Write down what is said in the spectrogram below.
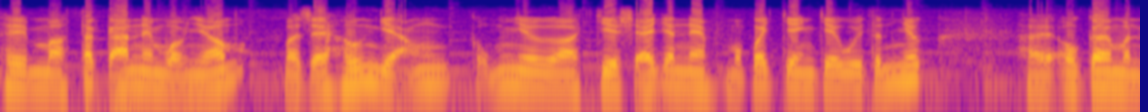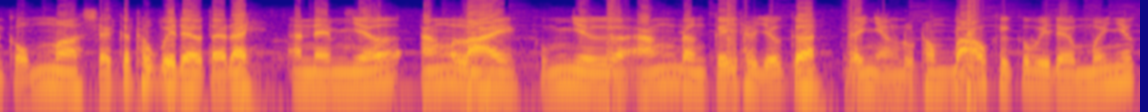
thêm à, tất cả anh em vào nhóm và sẽ hướng dẫn cũng như à, chia sẻ cho anh em một cái trang chơi uy tín nhất. Thì ok, mình cũng sẽ kết thúc video tại đây. Anh em nhớ ấn like cũng như ấn đăng ký theo dõi kênh để nhận được thông báo khi có video mới nhất.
